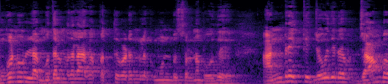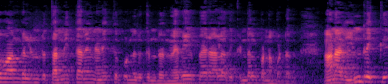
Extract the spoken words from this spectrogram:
முகநூலில் முதல் முதலாக பத்து வருடங்களுக்கு முன்பு சொன்னபோது அன்றைக்கு ஜோதிட ஜாம்பவான்கள் என்று தன்னைத்தானே நினைத்து கொண்டிருக்கின்ற நிறைய பேரால் அது கிண்டல் பண்ணப்பட்டது. ஆனால் இன்றைக்கு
